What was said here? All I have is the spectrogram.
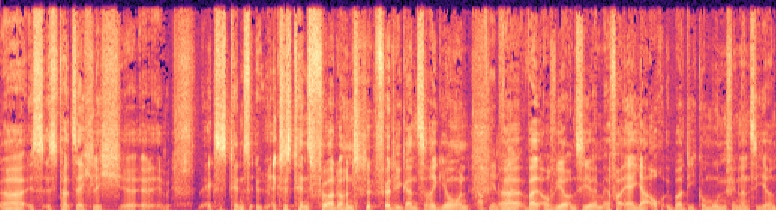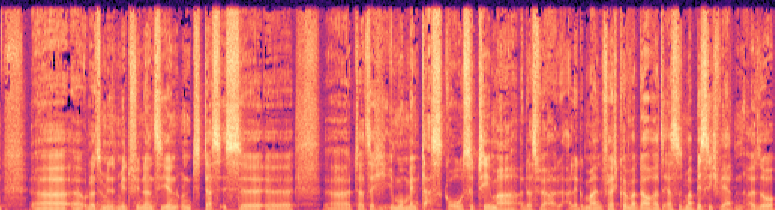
äh, ist, ist tatsächlich äh, Existenz, existenzfördernd für die ganze Region. Auf jeden Fall. Äh, weil auch wir uns hier im FAR ja auch über die Kommunen finanzieren äh, oder zumindest mitfinanzieren und das ist äh, äh, äh, tatsächlich im Moment das große Thema, das wir alle gemeint. Vielleicht können wir da auch als erstes mal bissig werden. Also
